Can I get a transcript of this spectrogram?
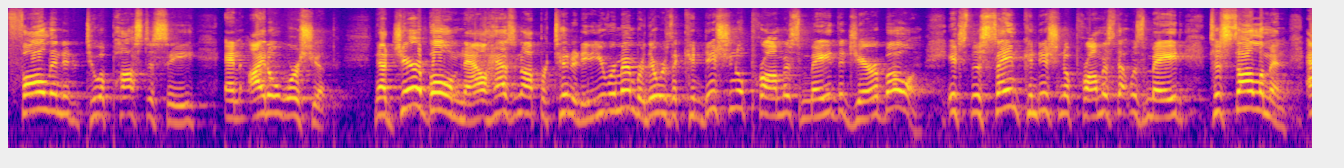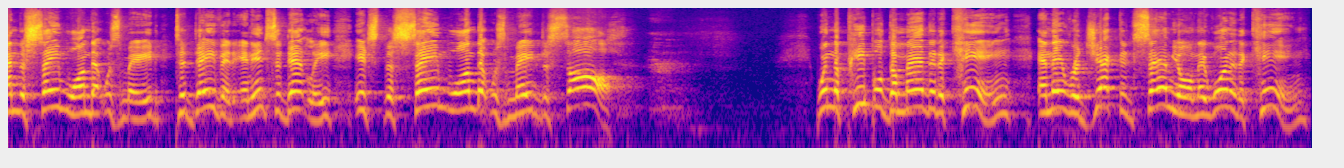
fall into apostasy and idol worship. Now, Jeroboam now has an opportunity. You remember, there was a conditional promise made to Jeroboam. It's the same conditional promise that was made to Solomon and the same one that was made to David. And incidentally, it's the same one that was made to Saul. When the people demanded a king and they rejected Samuel and they wanted a king,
